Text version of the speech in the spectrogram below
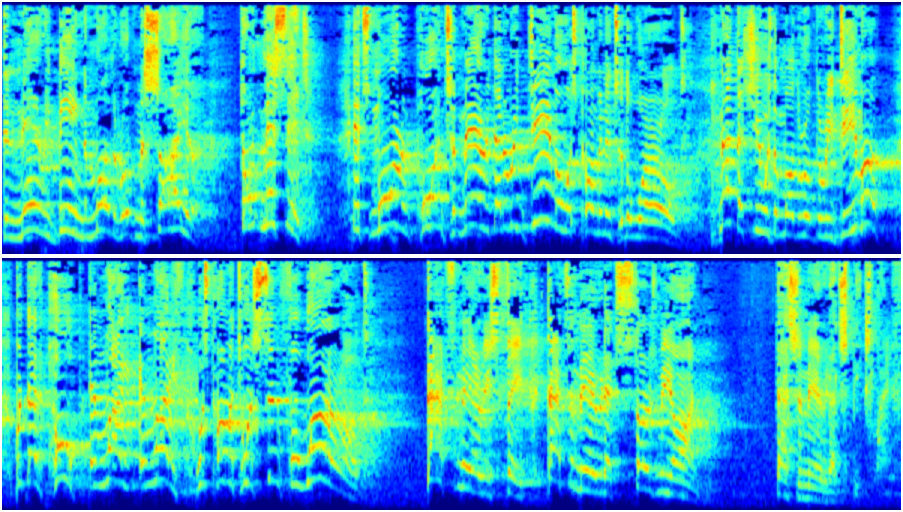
than Mary being the mother of Messiah. Don't miss it. It's more important to Mary that a Redeemer was coming into the world. Not that she was the mother of the Redeemer, but that hope and light and life was coming to a sinful world. That's Mary's faith. That's a Mary that stirs me on. That's a Mary that speaks life.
